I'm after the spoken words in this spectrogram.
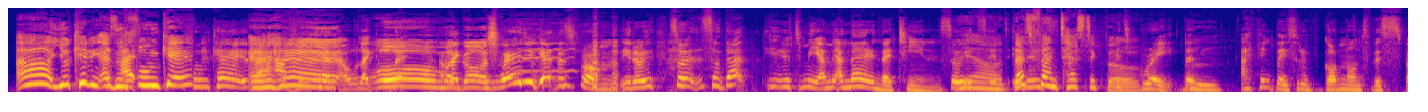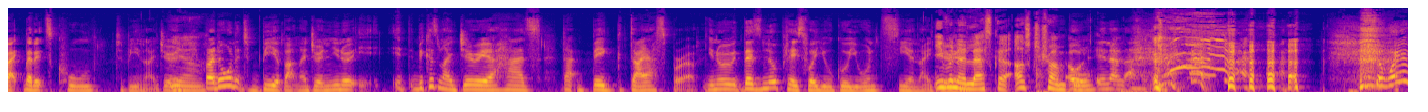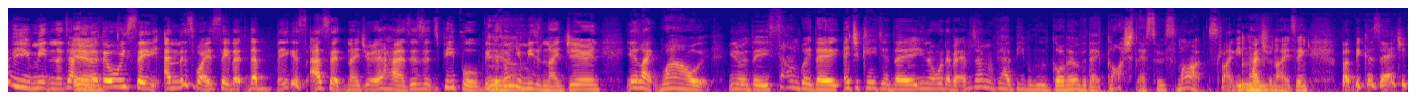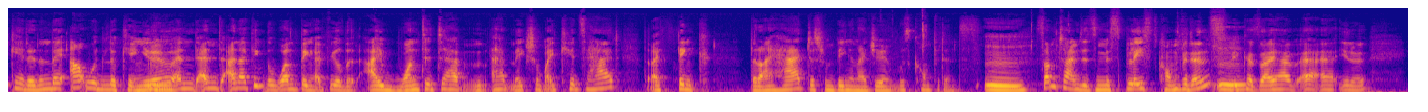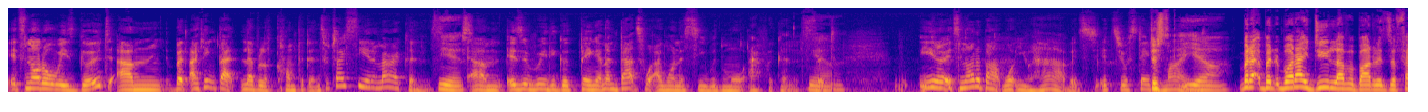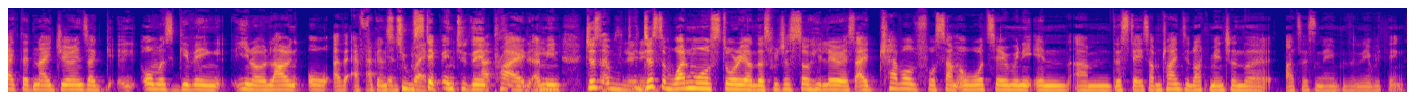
Ah, you're kidding, as in I- Funke? Funke is like, Uh-huh. ah, Funke now. Like, Oh, my like, gosh. where did you get this from? You know, so so that you know, to me, I mean, I'm there in their teens, so Yeah, it's, it's that's it is- fantastic though. It's great that Mm. I think they sort of gotten onto this spec that it's cool to be Nigerian, Yeah. but I don't want it to be about Nigerian. You know, it, it, because Nigeria has that big diaspora. You know, there's no place where you go you won't see a Nigerian. Even Alaska, ask Trump. Oh, in Alaska. so wherever you meet in the town, you know, they always say, and this is why I say that the biggest asset Nigeria has is its people. Because when you meet a Nigerian, you're like, wow, you know, they sound great, they're educated, they're, you know, whatever. Every time I've had people who've gone over there, gosh, they're so smart, slightly Mm. patronizing, but because they're educated and they're outward looking, you know, Mm. and, and, and I think the one thing I feel that I wanted to have, have make sure my kids had, that I think that I had just from being a Nigerian was confidence. Mm. Sometimes it's misplaced confidence because I have, uh, uh, you know, it's not always good. Um, but I think that level of confidence, which I see in Americans, Yes. um, is a really good thing, and, and that's what I want to see with more Africans. Yeah. That, you know, it's not about what you have; it's it's your state just of mind. yeah but but what i do love about it is the fact that nigerians are g- almost giving you know allowing all other africans Africans, to right. step into their pride i mean just Absolutely. just one more story on this which is so hilarious i traveled for some award ceremony in um the states i'm trying to not mention the artist names and everything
